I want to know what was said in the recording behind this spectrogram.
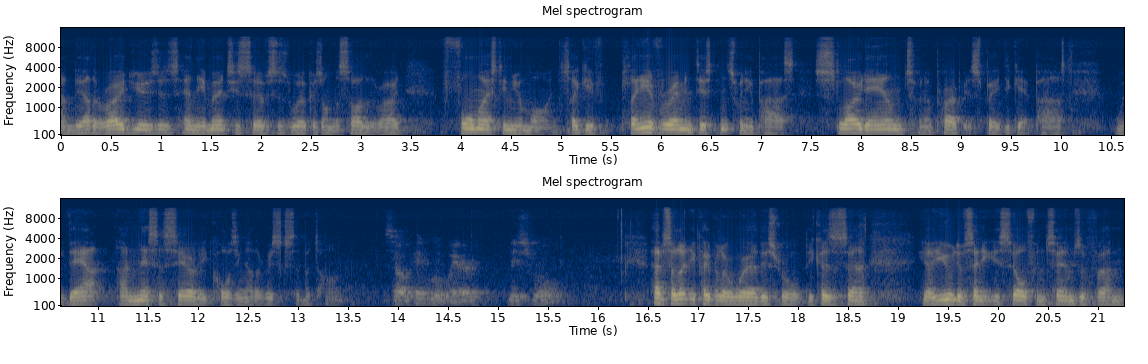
um, the other road users and the emergency services workers on the side of the road foremost in your mind. So give plenty of room and distance when you pass. Slow down to an appropriate speed to get past without unnecessarily causing other risks at the time. So are people aware of this rule? Absolutely, people are aware of this rule because uh, you know you would have seen it yourself in terms of um,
